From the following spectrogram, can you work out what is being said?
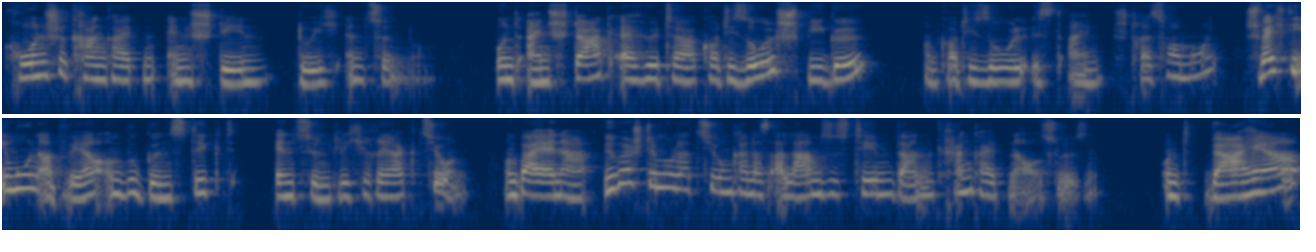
chronische Krankheiten entstehen durch Entzündung. Und ein stark erhöhter Cortisolspiegel, und Cortisol ist ein Stresshormon, schwächt die Immunabwehr und begünstigt entzündliche Reaktion. Und bei einer Überstimulation kann das Alarmsystem dann Krankheiten auslösen. Und daher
